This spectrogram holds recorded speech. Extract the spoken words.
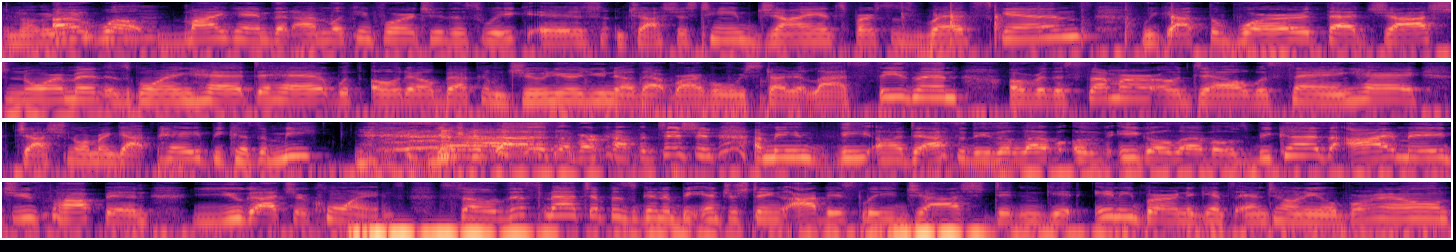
another Uh, game. well, my game that I'm looking forward to this week is Josh's team, Giants versus Redskins. We got the word that Josh Norman is going head to head with Odell Beckham Jr. You know that rivalry we started last season. Over the summer, Odell was saying, "Hey, Josh Norman got paid because of me, because of our competition. I mean, the audacity, the level of ego levels. Because I made you pop in, you got your coins. So this matchup is going to be interesting. Obviously, Josh didn't get any burn against Antonio Brown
